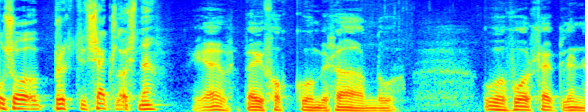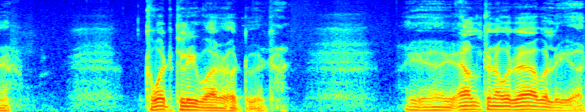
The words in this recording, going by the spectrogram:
Og så brukte du segløsene? Ja, bare fokk og med misan og, og for seglene. Tvart klivar hadde vi. Ja, eldene var ræveligere.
